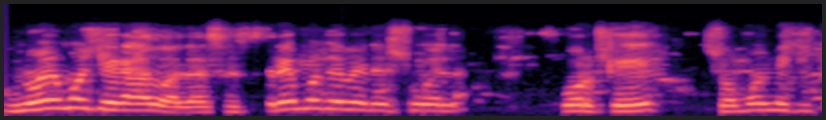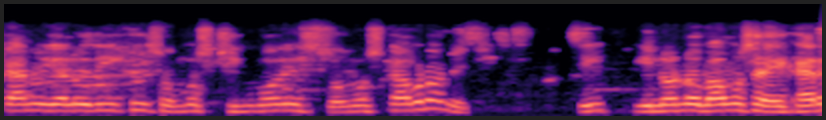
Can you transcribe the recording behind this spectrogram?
No hemos llegado a los extremos de Venezuela porque somos mexicanos, ya lo dije, y somos chingones, somos cabrones, ¿sí? Y no nos vamos a dejar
